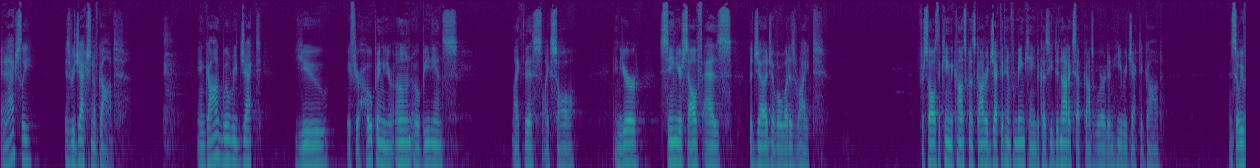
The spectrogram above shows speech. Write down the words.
And it actually is rejection of God. And God will reject you if you're hoping in your own obedience like this, like Saul, and you're seeing yourself as the judge over what is right. For Saul is the king, the consequence, God rejected him from being king because he did not accept God's word and he rejected God. And so we,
